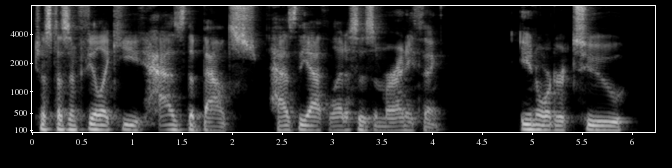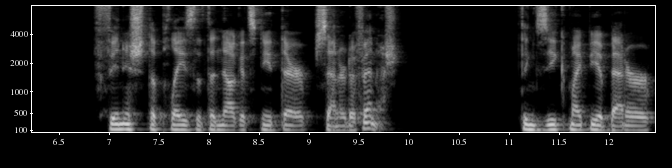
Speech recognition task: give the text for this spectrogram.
Just doesn't feel like he has the bounce, has the athleticism or anything in order to finish the plays that the Nuggets need their center to finish. Think Zeke might be a better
